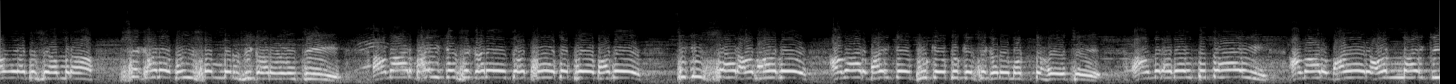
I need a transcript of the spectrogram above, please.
বাংলাদেশে আমরা সেখানে বৈষম্যের শিকার হয়েছি। আমার ভাইকে সেখানে যথাযথ ভাবে চিকিৎসার অভাবে আমার ভাইকে ঢুকে ঢুকে সেখানে মরতে হয়েছে। আমরা বলতে চাই, আমার ভাইয়ের অন্যায় কি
